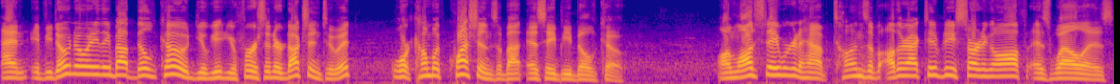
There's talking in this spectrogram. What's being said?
and if you don't know anything about Build Code, you'll get your first introduction to it or come with questions about SAP Build Code. On launch day, we're going to have tons of other activities starting off, as well as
